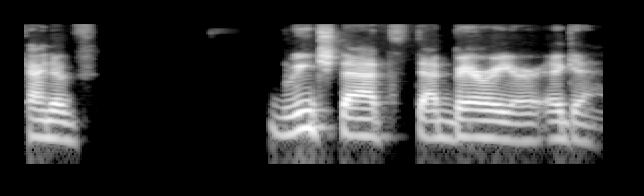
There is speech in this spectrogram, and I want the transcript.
kind of reach that, that barrier again.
